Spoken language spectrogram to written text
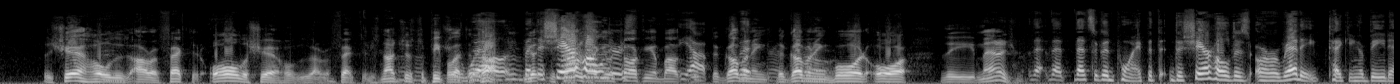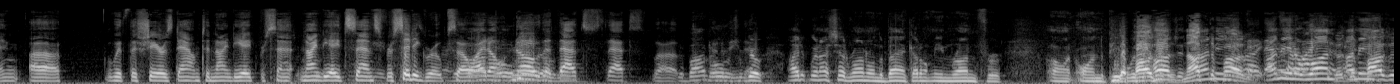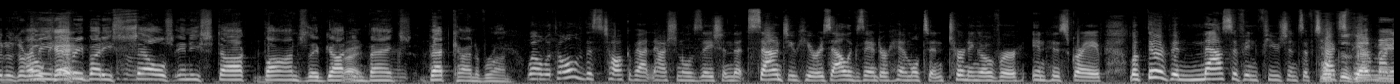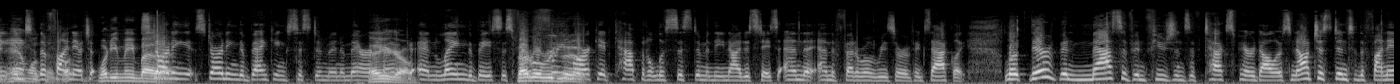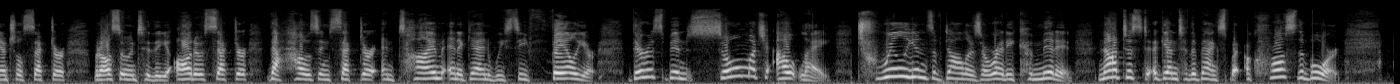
The shareholders are affected. All the shareholders are affected. It's not just the people at the well, top. But you, the it shareholders. Sounds like you're talking about yeah, the, the, governing, but, the governing board or the management. That, that, that's a good point. But the, the shareholders are already taking a beating. Uh, with the shares down to 98 percent, 98 cents for Citigroup. So I don't know that that's that's uh, The bondholders be would there. go, I, when I said run on the bank, I don't mean run for, on, on the people with Depositors, deposits. not I mean- depositors. I mean a That's I run, The I mean. depositors are I mean, okay. everybody sells any stock, bonds they've got in banks, that kind of run. Well, with all of this talk about nationalization, that sound you hear is Alexander Hamilton turning over in his grave. Look, there have been massive infusions of taxpayer that mean, money into Hamilton? the What- financial. what do you mean by that? starting, Starting the banking system in America There you go. and laying the basis Federal for a free Reserve. market capitalist system in the United States and the and the Federal Reserve. Exactly. Look, there have been massive infusions of taxpayer dollars, not just into the financial sector, but also into the auto sector, the housing sector, and time and again we see failure. There has been so much outlay, trillions of dollars already committed, not just again to the banks, but across the board.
